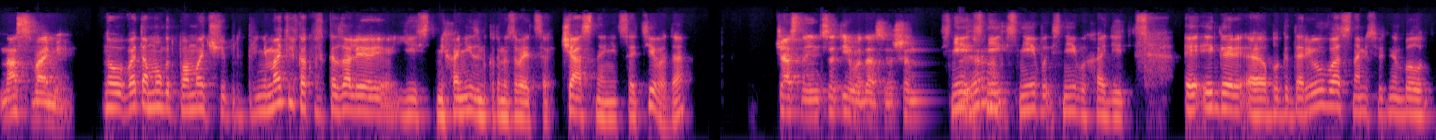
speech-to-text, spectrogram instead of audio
нас с вами. Ну, в этом могут помочь и предприниматель, как вы сказали, есть механизм, который называется частная инициатива, да? Частная инициатива, да, совершенно с ней, верно. С ней, с ней, с ней выходить. Э, Игорь, э, благодарю вас. С нами сегодня был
